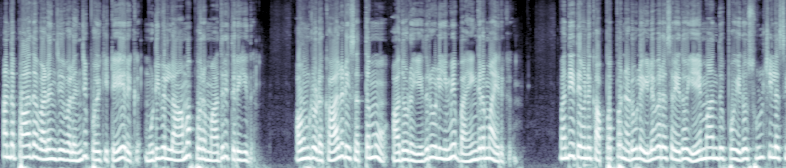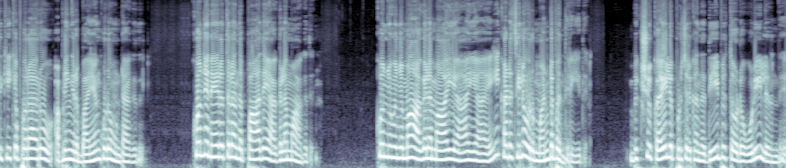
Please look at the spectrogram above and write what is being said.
அந்த பாதை வளைஞ்சு வளைஞ்சு போய்க்கிட்டே இருக்கு. முடிவில்லாமல் போகிற மாதிரி தெரியுது. அவங்களோட காலடி சத்தமும் அதோட எதிரொலியுமே பயங்கரமாக இருக்கு. வந்தியத்தேவனுக்கு அப்பப்போ நடுவில் இளவரசர் ஏதோ ஏமாந்து போய் ஏதோ சூழ்ச்சியில் சிக்கிக்க போகிறாரோ அப்படிங்கிற பயம் கூட உண்டாகுது. கொஞ்ச நேரத்தில் அந்த பாதை அகலமாகுது. கொஞ்சம் கொஞ்சமாக அகலம் ஆகி ஆகி ஆகி கடைசியில் ஒரு மண்டபம் தெரியுது. பிக்ஷு கையில் பிடிச்சிருக்க அந்த தீபத்தோட ஒளியிலிருந்து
